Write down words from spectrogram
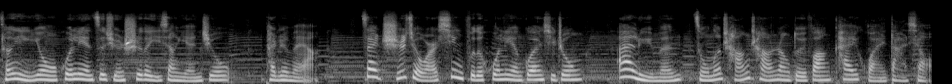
曾引用婚恋咨询师的一项研究，他认为啊，在持久而幸福的婚恋关系中，爱侣们总能常常让对方开怀大笑，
